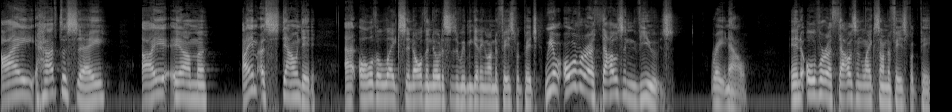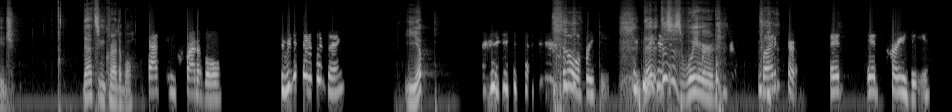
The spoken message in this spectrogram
I have to say, I am, I am astounded at all the likes and all the notices that we've been getting on the Facebook page. We have over a thousand views right now, and over a thousand likes on the Facebook page. That's incredible. That's incredible. Did we just say the same thing? Yep, It's a little freaky, that, this is weird. but it's true. It it's crazy.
